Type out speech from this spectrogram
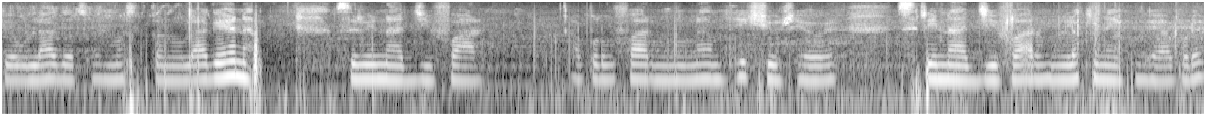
કેવું લાગે છે, મસ્તનું લાગે છે ને? શ્રીનાથજી ફાર્મ આપણું ફાર્મનું નામ થઈ ગયું છે હવે. શ્રીનાથજી ફાર્મ લખી નાખ્યું છે આપણે.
